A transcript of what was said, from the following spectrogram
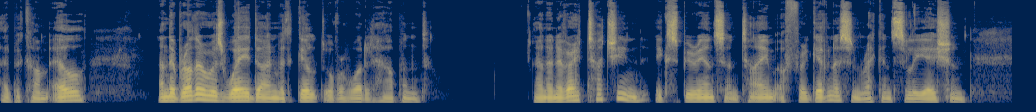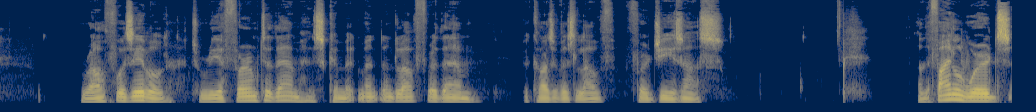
had become ill, and the brother was weighed down with guilt over what had happened. And in a very touching experience and time of forgiveness and reconciliation, Ralph was able to reaffirm to them his commitment and love for them because of his love for Jesus. And the final words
